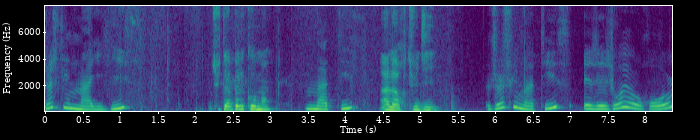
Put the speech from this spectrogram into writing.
Je suis Maïs, tu t'appelles comment? Mathis. Alors tu dis, Je suis Mathis et j'ai joué le rôle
